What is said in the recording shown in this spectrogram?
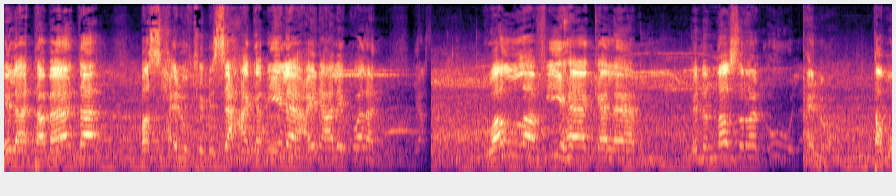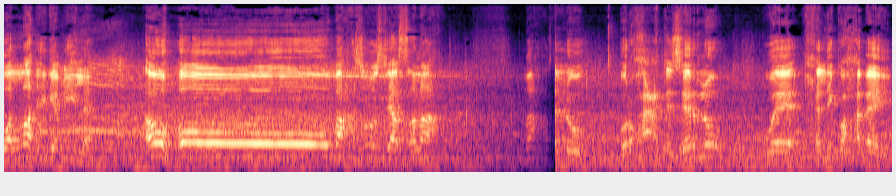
إلى تباتا. بص حلو في مساحة جميلة يا عيني عليك ولد. والله فيها كلام. من النظرة الأولى. حلوة. طب والله جميلة. أوهو محظوظ يا صلاح. محظوظ. له أعتذر له وخليكوا حبايب.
